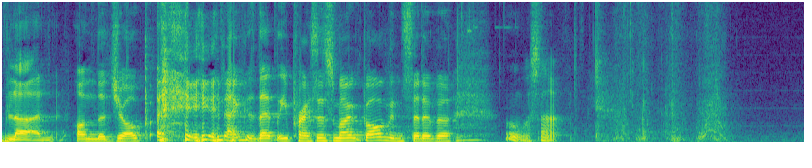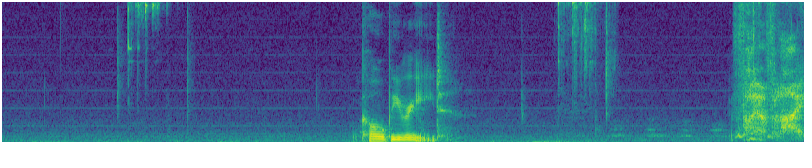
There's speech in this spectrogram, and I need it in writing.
learn on the job and accidentally press a smoke bomb instead of a. Oh, what's that? Colby Reed. Firefly.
